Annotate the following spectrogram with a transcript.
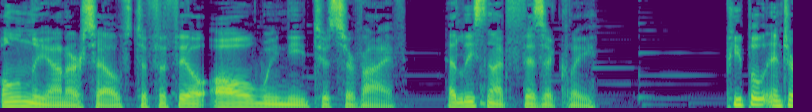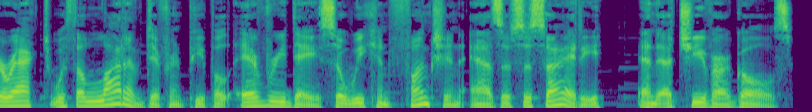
only on ourselves to fulfill all we need to survive, at least not physically. People interact with a lot of different people every day so we can function as a society and achieve our goals.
